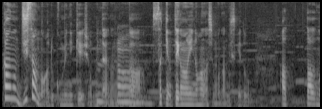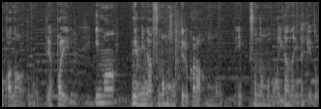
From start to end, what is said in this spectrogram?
干の時差のあるコミュニケーションみたいなのが、うん。さっきの手紙の話もなんですけどあったのかなと思ってやっぱり今ねみんなスマホ持ってるからもういそんなものはいらないんだけど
